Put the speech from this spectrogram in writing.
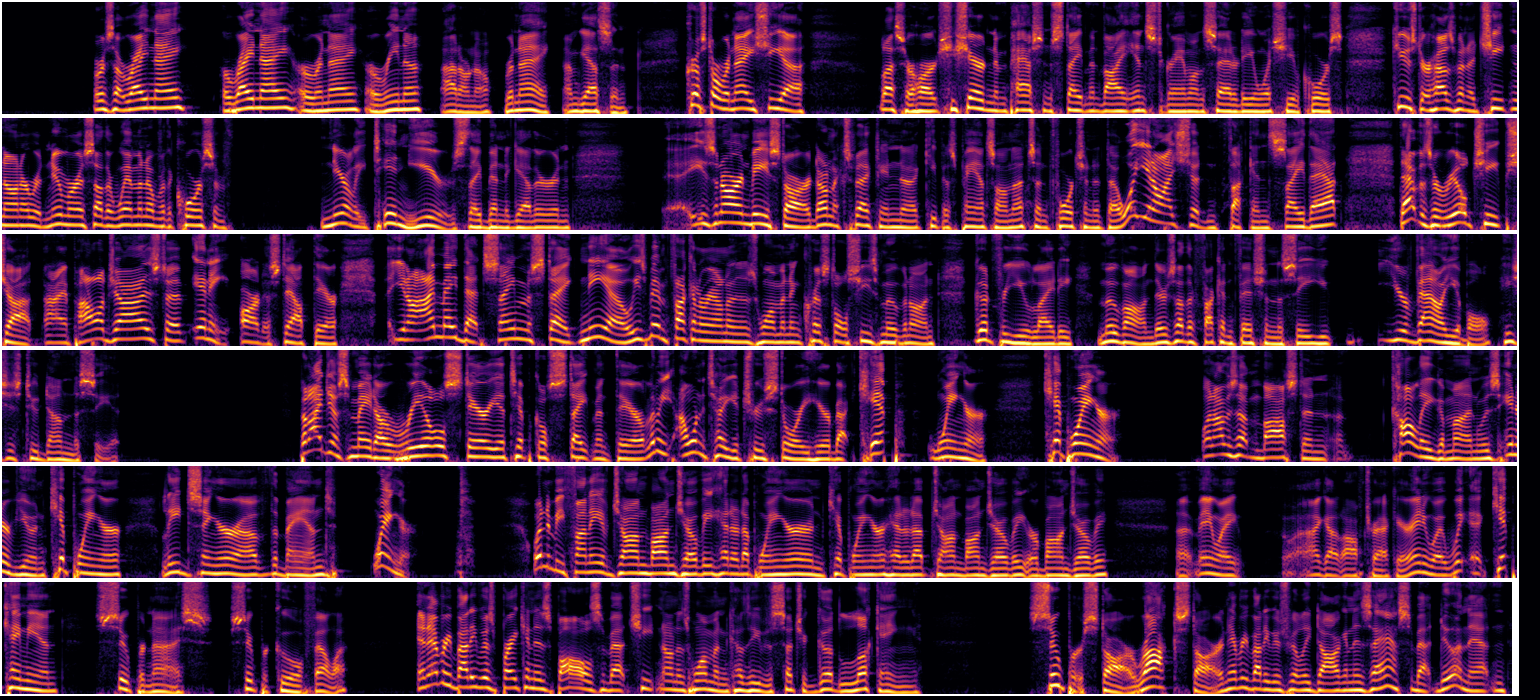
Or is it Renee? Or Renee? Or Renee? Or Rena? I don't know. Renee, I'm guessing. Crystal Renee, she, uh, bless her heart, she shared an impassioned statement via Instagram on Saturday in which she, of course, accused her husband of cheating on her with numerous other women over the course of nearly 10 years they've been together. And he's an r&b star. Don't expect him to keep his pants on. That's unfortunate though. Well you know i shouldn't fucking say that. That was a real cheap shot. I apologize to any artist out there. You know i made that same mistake. Ne-Yo he's been fucking around on his woman and crystal she's moving on. Good for you lady. Move on. There's other fucking fish in the sea. You you're valuable. He's just too dumb to see it but I just made a real stereotypical statement there. Let me, I want to tell you a true story here about Kip Winger. Kip Winger. When I was up in Boston, a colleague of mine was interviewing Kip Winger, lead singer of the band Winger. Wouldn't it be funny if Jon Bon Jovi headed up Winger and Kip Winger headed up Jon Bon Jovi or Bon Jovi? Uh, anyway, I got off track here. Anyway, we, uh, Kip came in, super nice, super cool fella. And everybody was breaking his balls about cheating on his woman because he was such a good looking superstar, rock star. And everybody was really dogging his ass about doing that. And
